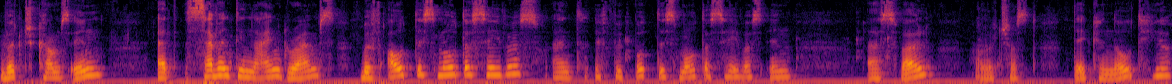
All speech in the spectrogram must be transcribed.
which comes in at 79 grams without this motor savers and if we put this motor savers in as well I will just take a note here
